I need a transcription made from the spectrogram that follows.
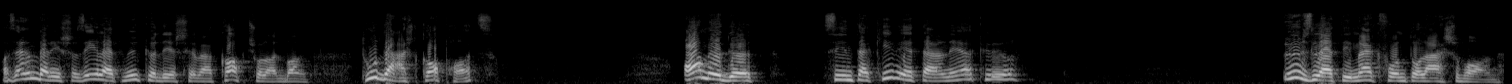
az ember és az élet működésével kapcsolatban tudást kaphatsz amögött szinte kivétel nélkül üzleti megfontolás van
